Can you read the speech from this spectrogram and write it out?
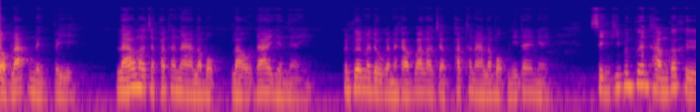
จบละ 1 ปี แล้วเราจะพัฒนาระบบเราได้ยังไง เพื่อนๆมาดูกันนะครับว่าเราจะพัฒนาระบบนี้ได้ยังไง สิ่งที่เพื่อนๆทำก็คือ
